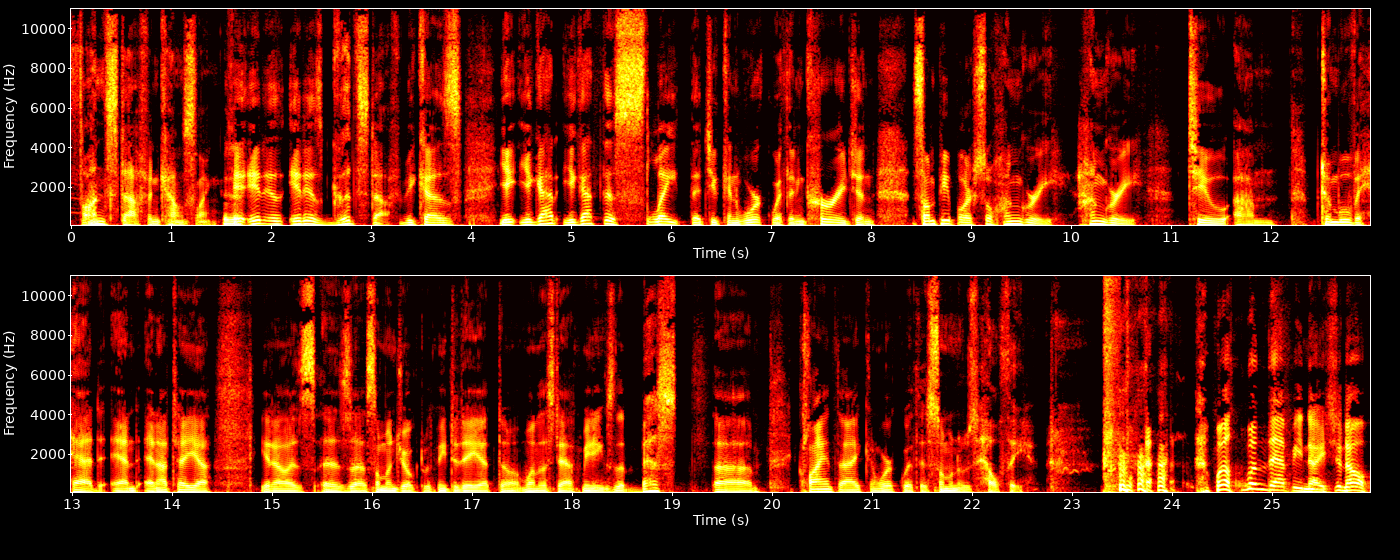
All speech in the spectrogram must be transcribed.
fun stuff in counseling. Is it? it, it is it is good stuff because you, you got you got this slate that you can work with, and encourage, and some people are so hungry, hungry to um, to move ahead. And and I tell you, you know, as as uh, someone joked with me today at uh, one of the staff meetings, the best uh, client that I can work with is someone who's healthy. well, wouldn't that be nice? You know,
